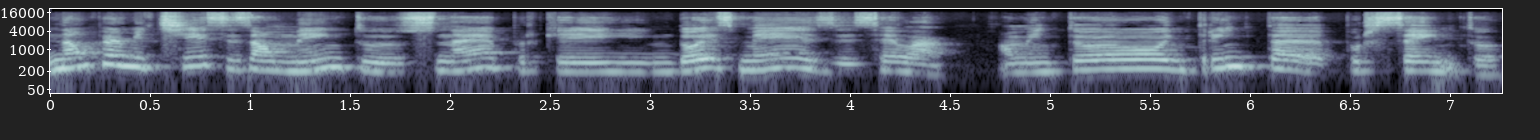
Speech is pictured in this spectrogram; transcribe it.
não permitir esses aumentos, né? Porque em dois meses, sei lá, aumentou em 30%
